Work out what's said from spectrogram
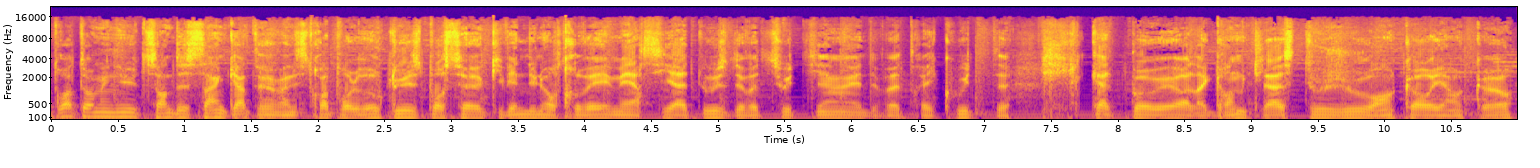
33 tours minutes, 102.5, 93 pour le Vaucluse. Pour ceux qui viennent de nous retrouver, merci à tous de votre soutien et de votre écoute. Cat Power, la grande classe, toujours, encore et encore,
